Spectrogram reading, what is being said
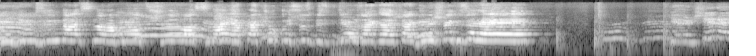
bildirim zilini de açsınlar. Abone ol tuşuna bassınlar. Yaprak çok huysuz. Biz gidiyoruz arkadaşlar. Görüşmek üzere. Görüşürüz.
